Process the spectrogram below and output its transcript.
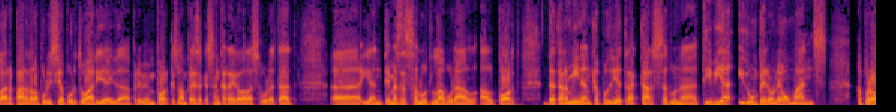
per part de la policia portuària i de Prevenport, que és l'empresa que s'encarrega de la seguretat eh, i en temes de salut laboral al port, determinen que podria tractar-se d'una tíbia i d'un peroné humans. Però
